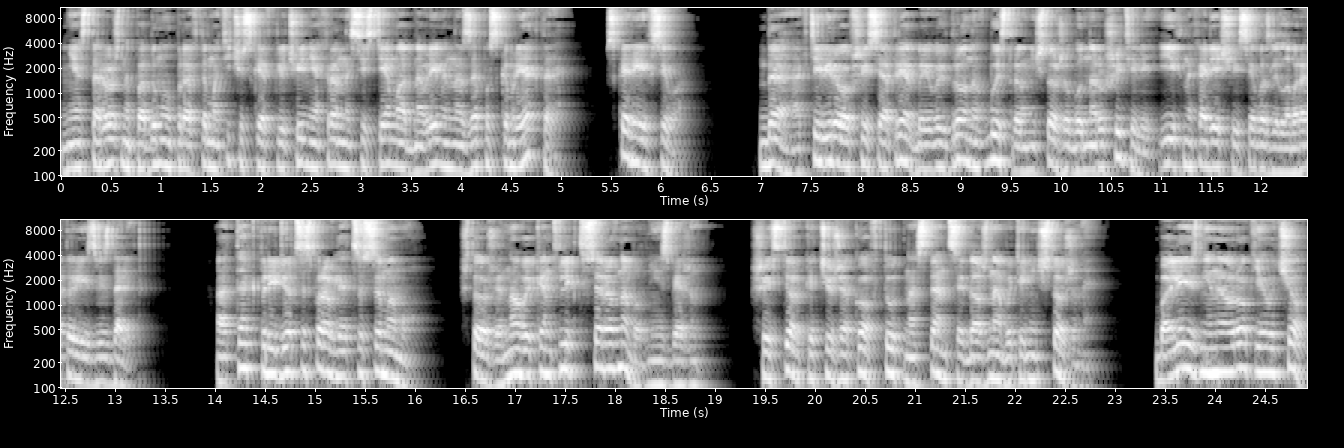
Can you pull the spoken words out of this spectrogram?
Неосторожно подумал про автоматическое включение охранной системы одновременно с запуском реактора? Скорее всего. Да, активировавшийся отряд боевых дронов быстро уничтожил бы нарушителей и их находящиеся возле лаборатории звездолет. А так придется справляться самому. Что же, новый конфликт все равно был неизбежен. Шестерка чужаков тут на станции должна быть уничтожена. Болезненный урок я учел.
